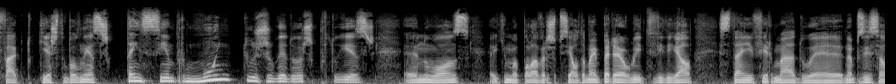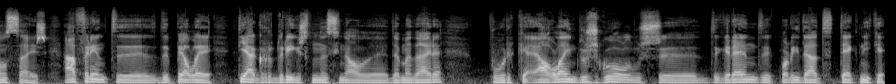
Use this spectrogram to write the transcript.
de facto que este Bolonenses tem sempre muitos jogadores portugueses uh, no 11. Aqui uma palavra especial também para o Lito Vidigal, se tem afirmado uh, na posição 6. À frente de Pelé, Tiago Rodrigues do Nacional eh, da Madeira, porque além dos golos eh, de grande qualidade técnica,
